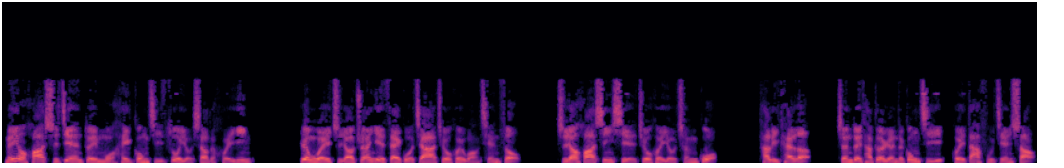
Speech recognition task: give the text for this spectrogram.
没有花时间对抹黑攻击做有效的回应。认为只要专业在国家就会往前走，只要花心血就会有成果。他离开了，针对他个人的攻击会大幅减少，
